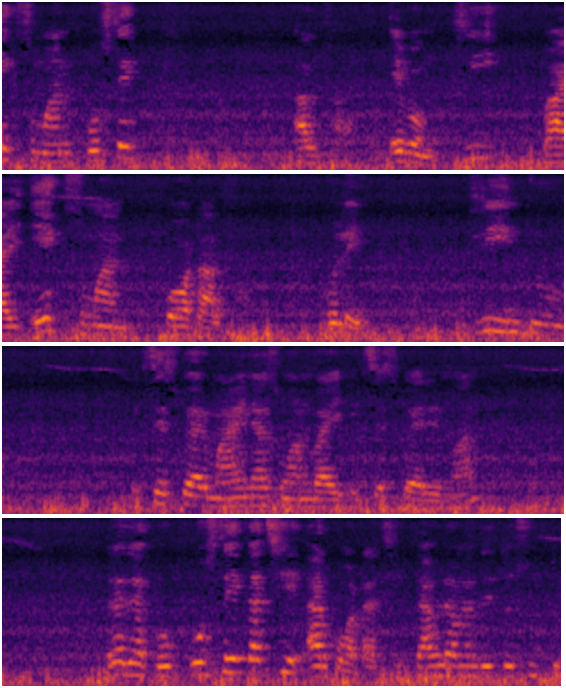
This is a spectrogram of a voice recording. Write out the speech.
এক্স সমান কোসেক আলফা এবং থ্রি বাই এক্স সমান কট আলফা হলে three into x square minus one by x স্কোয়ারের মান। তাহলে দেখো কোসেক আছে আর কট আছে। তাহলে আমাদের তো সূত্র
